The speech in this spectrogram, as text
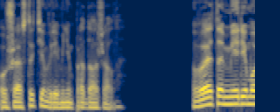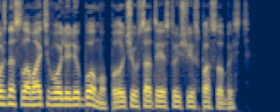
Ушастый тем временем продолжала. «В этом мире можно сломать волю любому, получив соответствующую способность.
